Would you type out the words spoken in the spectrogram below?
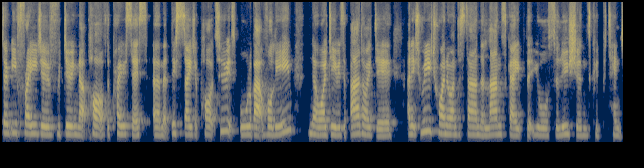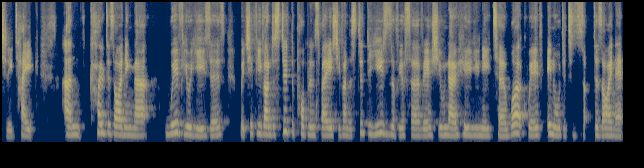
don't be afraid of doing that part of the process um, at this stage at part two. It's all about volume. No idea is a bad idea. And it's really trying to understand the landscape that your solutions could potentially take and co-designing that with your users which if you've understood the problem space you've understood the users of your service you'll know who you need to work with in order to design it.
